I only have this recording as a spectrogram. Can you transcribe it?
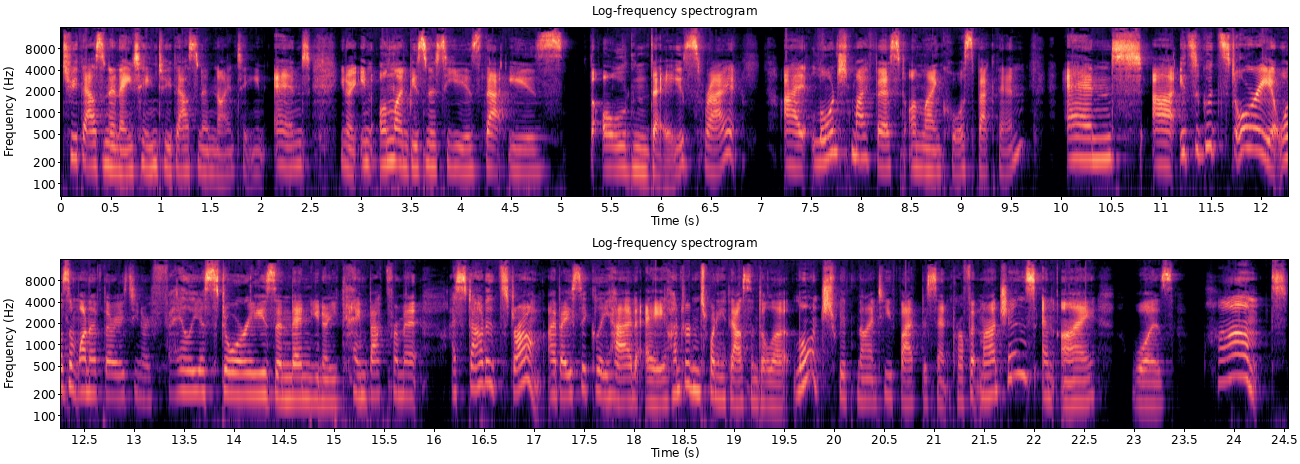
2018, 2019. And, you know, in online business years, that is the olden days, right? I launched my first online course back then. And uh, it's a good story. It wasn't one of those, you know, failure stories and then, you know, you came back from it. I started strong. I basically had a $120,000 launch with 95% profit margins and I was pumped.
